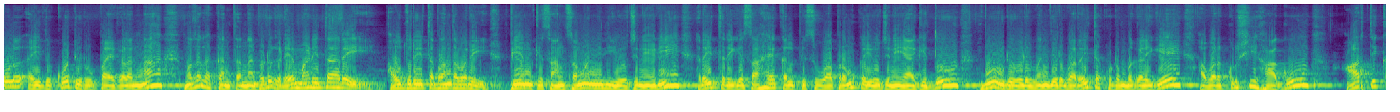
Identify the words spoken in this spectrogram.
ಏಳು ಐದು ಕೋಟಿ ರೂಪಾಯಿಗಳನ್ನ ಮೊದಲ ಕಂತನ್ನ ಬಿಡುಗಡೆ ಮಾಡಿದ್ದಾರೆ. ಹೌದು ರೈತ ಬಾಂಧವರೇ, ಪಿಎಂ ಕಿಸಾನ್ ಸಮ್ಮಾನ್ ನಿಧಿ ಯೋಜನೆಯಡಿ ರೈತರಿಗೆ ಸಹಾಯ ಕಲ್ಪಿಸುವ ಪ್ರಮುಖ ಯೋಜನೆಯಾಗಿದ್ದು, ಭೂ ಹಿಡುವಳಿ ಹೊಂದಿರುವ ರೈತ ಕುಟುಂಬಗಳಿಗೆ ಅವರ ಕೃಷಿ ಹಾಗೂ ಆರ್ಥಿಕ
